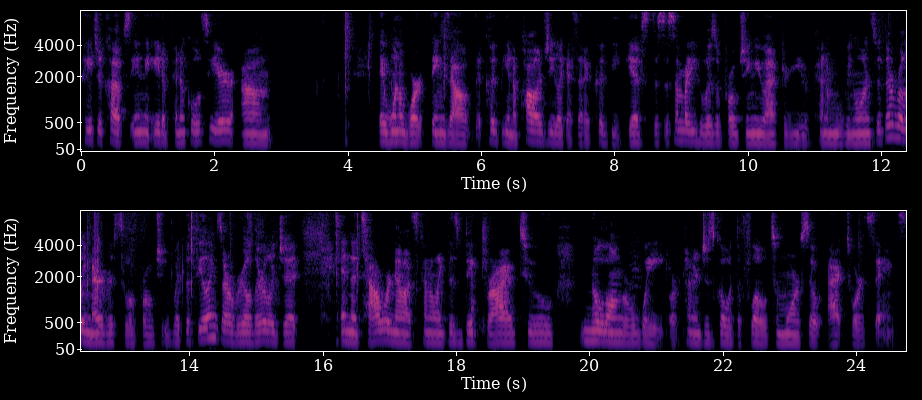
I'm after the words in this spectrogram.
Page of Cups and the Eight of Pentacles here, um, they want to work things out. It could be an apology. Like I said, it could be gifts. This is somebody who is approaching you after you're kind of moving on. So they're really nervous to approach you. But the feelings are real. They're legit. And the tower now, it's kind of like this big drive to no longer wait or kind of just go with the flow to more so act towards things.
